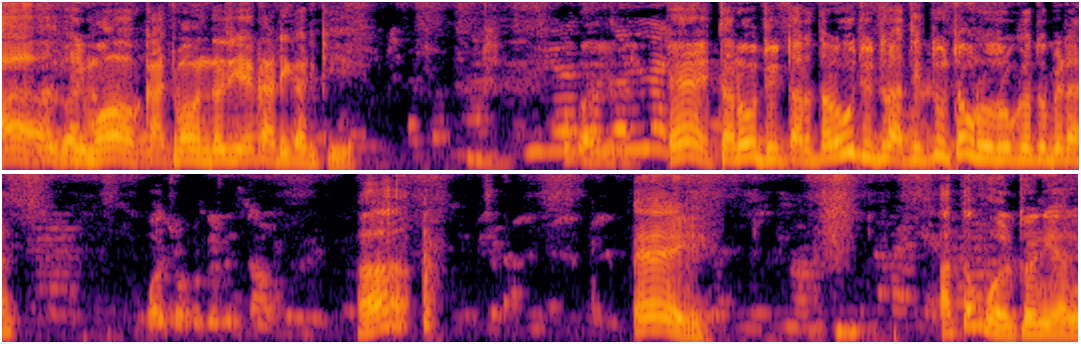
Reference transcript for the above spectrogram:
હા એમાં કાચબા અંદર છે એ કાઢી કાઢી એ તને હું થયું? તારે તને હું થયું? રાતે તું ચૌ રોજ કરતો બેટા? હા? એ આ તો બોલતો નહીં અરે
